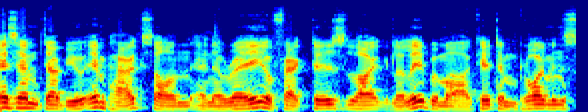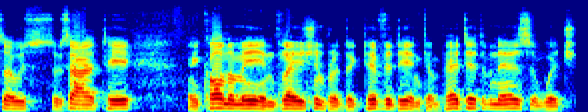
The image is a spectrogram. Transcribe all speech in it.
SMW impacts on an array of factors like the labor market, employment, society, economy, inflation, productivity, and competitiveness, which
